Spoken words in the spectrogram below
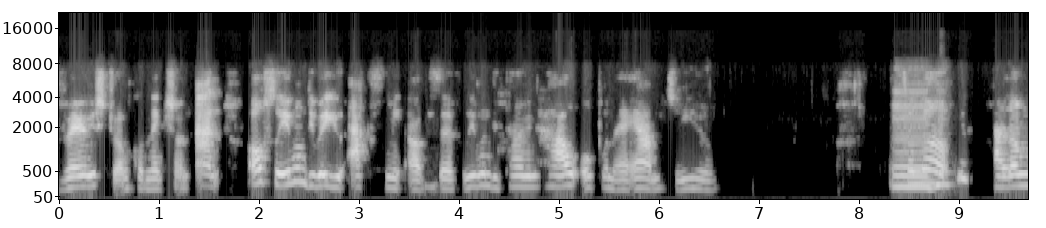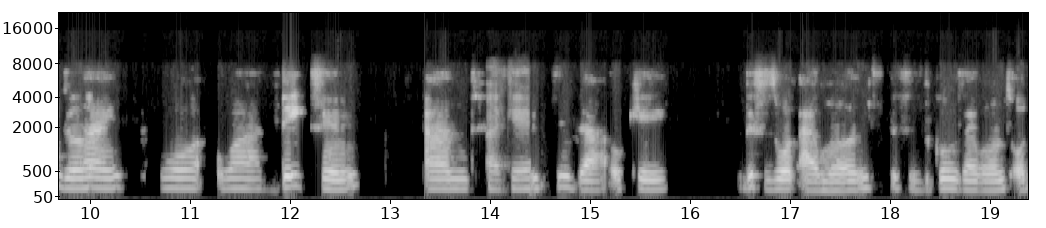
very strong connection. And also, even the way you ask me out, self, will even determine how open I am to you. Mm-hmm. So now, mm-hmm. along the line, we're, we're dating, and okay. we see that okay, this is what I want, this is the goals I want, or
